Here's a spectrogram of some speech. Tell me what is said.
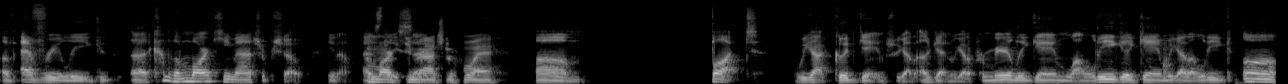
of every league, uh, kind of the marquee matchup show, you know, a marquee say. matchup way. Um, but we got good games. We got again, we got a Premier League game, La Liga game, we got a League. Uh,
